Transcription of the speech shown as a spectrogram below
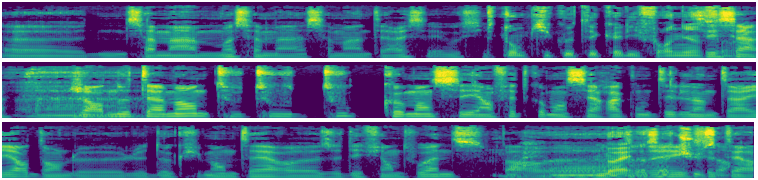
Euh, ça m'a, moi, ça m'a, ça m'a intéressé aussi. C'est ton petit côté californien, C'est ça. ça. Ah. Genre notamment tout tout tout commençait en fait commençait à raconter de l'intérieur dans le, le documentaire euh, The Defiant Ones par euh, Ouais. Dre, Ça, ça tue, etc.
